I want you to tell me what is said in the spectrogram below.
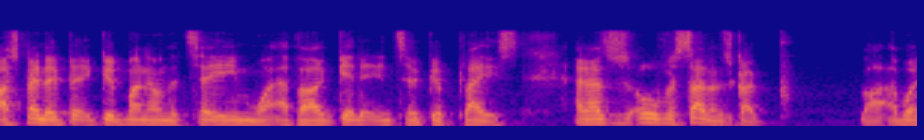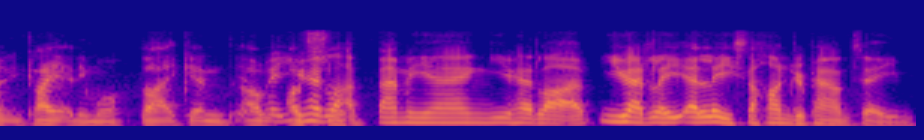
I spend a bit of good money on the team, whatever, get it into a good place, and as all of a sudden I just go like I won't even play it anymore. Like and yeah, mate, you had like a Bamiyang, you had like you had at least a hundred pound team.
